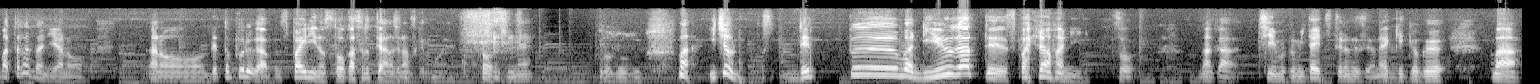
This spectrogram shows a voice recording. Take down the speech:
まあ、ただ単にあの、あの、デッドプールがスパイリーのストーカーするって話なんですけどもね。そうですね そうそうそう。まあ、一応、デップは理由があって、スパイダーマンに、そう、なんか、チーム組みたいって言ってるんですよね。うん結局、まあ、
